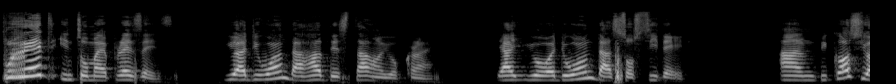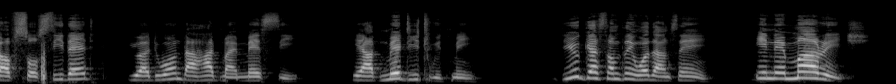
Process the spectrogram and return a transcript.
prayed into my presence. You are the one that had the star on your crown. Yeah, you are the one that succeeded. And because you have succeeded, you are the one that had my mercy. He had made it with me. Do you get something in what I'm saying? In a marriage,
